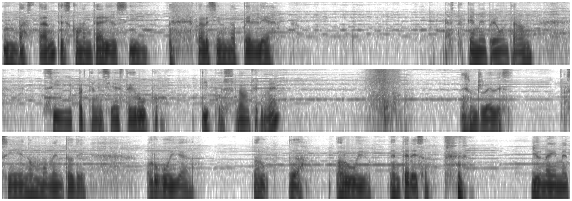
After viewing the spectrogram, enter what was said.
bastantes comentarios y parecía una pelea. Que me preguntaron si pertenecía a este grupo. Y pues lo afirmé en redes. Así en un momento de orgullo. Ah, orgullo, entereza, you name it.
